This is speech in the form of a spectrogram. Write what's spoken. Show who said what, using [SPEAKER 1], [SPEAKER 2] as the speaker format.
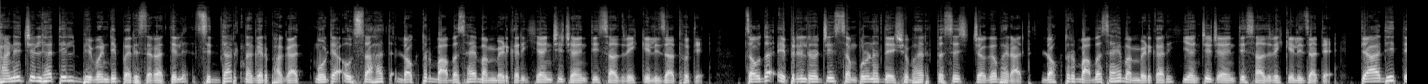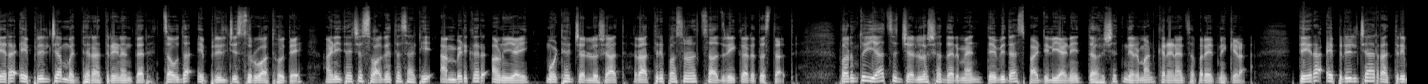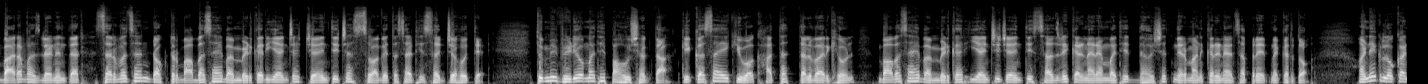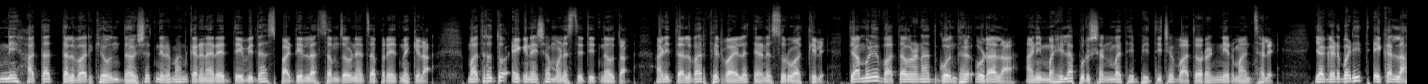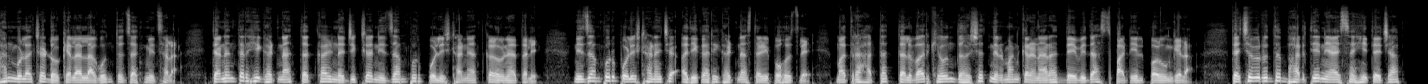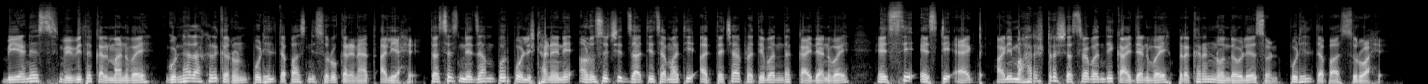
[SPEAKER 1] ठाणे जिल्ह्यातील भिवंडी परिसरातील सिद्धार्थ नगर भागात मोठ्या उत्साहात डॉक्टर बाबासाहेब आंबेडकर यांची जयंती साजरी केली जात होती. चौदा एप्रिल रोजी संपूर्ण देशभर तसेच जगभरात डॉक्टर बाबासाहेब आंबेडकर यांची जयंती साजरी केली जाते. त्याआधी तेरा एप्रिलच्या मध्यरात्रीनंतर चौदा एप्रिलची सुरुवात होते आणि त्याच्या स्वागतासाठी आंबेडकर अनुयायी मोठ्या जल्लोषात रात्रीपासूनच साजरी करत असतात. परंतु याच जल्लोषादरम्यान देविदास पाटील याने दहशत निर्माण करण्याचा प्रयत्न केला. तेरा एप्रिलच्या रात्री बारा वाजल्यानंतर सर्वजण डॉक्टर बाबासाहेब आंबेडकर यांच्या जयंतीच्या स्वागतासाठी सज्ज होते. तुम्ही व्हिडिओमध्ये पाहू शकता की कसा एक युवक हातात तलवार घेऊन बाबासाहेब बाबासाहेब आंबेडकर यांची जयंती साजरी करणाऱ्यांमध्ये दहशत निर्माण करण्याचा प्रयत्न करतो. अनेक लोकांनी हातात तलवार घेऊन दहशत निर्माण करणाऱ्या देविदास पाटीलला समजवण्याचा प्रयत्न केला. मात्र तो ऐकण्याच्या मनस्थितीत नव्हता आणि तलवार फिरवायला त्यानं सुरुवात केली. त्यामुळे वातावरणात गोंधळ उडाला आणि महिला पुरुषांमध्ये भीतीचे वातावरण निर्माण झाले. या गडबडीत एका लहान मुलाच्या डोक्याला लागून तो जखमी झाला. त्यानंतर ही घटना तत्काळ नजीकच्या निजामपूर पोलीस ठाण्यात कळवण्यात आली. निजामपूर पोलीस ठाण्याचे अधिकारी घटनास्थळी पोहोचले. मात्र हातात तलवार घेऊन दहशत निर्माण करणारा देविदास पाटील पळून गेला. त्याच्याविरुद्ध भारतीय न्याय संहितेच्या बीएनएस विविध कलमान्वये गुन्हा दाखल करून पुढील तपासणी सुरू करण्यात आली आहे. तसेच निजामपूर पोलीस ठाण्याने अनुसूचित जाती जमाती अत्याचार प्रतिबंधक कायद्यान्वये एससी एसटी ऍक्ट आणि महाराष्ट्र शस्त्रबंदी कायद्यान्वये प्रकरण नोंदवले असून पुढील तपास सुरू आहे.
